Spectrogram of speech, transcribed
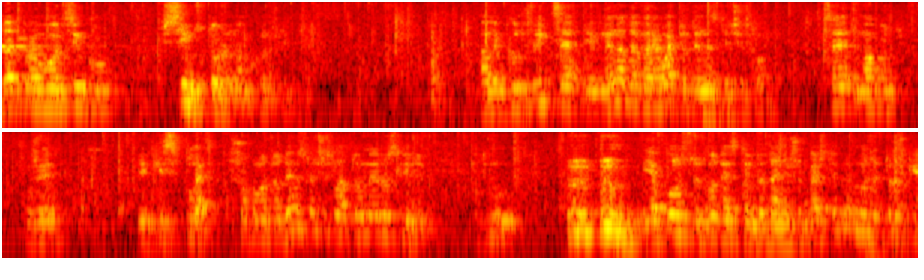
дати правову оцінку всім сторонам конфлікту. Але конфлікт це не треба виривати 11 число. Це, мабуть, вже якийсь сплеск. Що було до 11 числа, то ми розслідуємо. Тому я повністю згоден з тим питанням, що кажете, ви може трошки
